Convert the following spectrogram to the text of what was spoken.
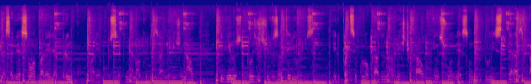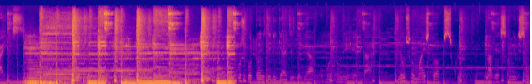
Nessa versão, o aparelho é branco, 40% menor que o design original que vinha nos dispositivos anteriores. Ele pode ser colocado na vertical em sua versão de 2 terabytes. Os botões de ligar e desligar, o botão de ejetar, não são mais top screen. Na versão eles são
